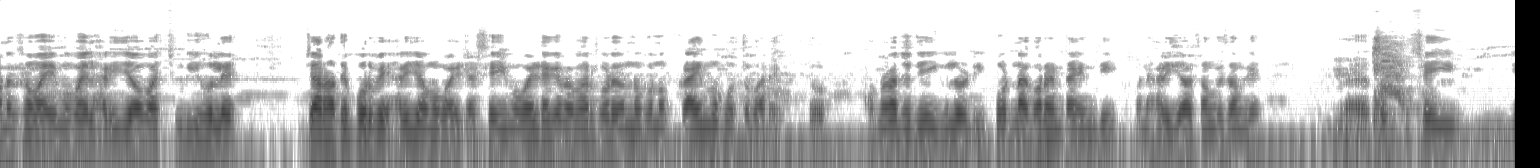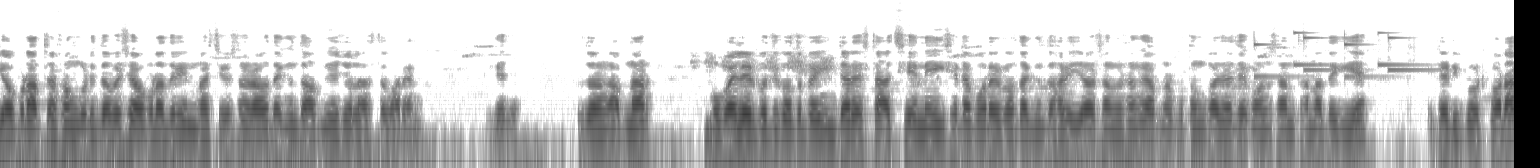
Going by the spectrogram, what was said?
অনেক সময় এই মোবাইল হারিয়ে যাওয়া বা চুরি হলে যার হাতে পড়বে হারিয়ে যাওয়া মোবাইলটা সেই মোবাইলটাকে ব্যবহার করে অন্য কোনো ক্রাইমও করতে পারে। তো আপনারা যদি এইগুলো রিপোর্ট না করেন টাইমলি মানে হারিয়ে যাওয়ার সঙ্গে সঙ্গে তো সেই যে অপরাধটা সংগঠিত হবে, সেই অপরাধের ইনভেস্টিগেশনের আওতায় কিন্তু আপনিও চলে আসতে পারেন। ঠিক আছে? সুতরাং আপনার মোবাইলের প্রতি কতটা ইন্টারেস্ট আছে নেই সেটা পরের কথা কিন্তু হারিয়ে যাওয়ার সঙ্গে সঙ্গে আপনার প্রথম কাজ আছে কনসার্ন থানাতে গিয়ে এটা রিপোর্ট করা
